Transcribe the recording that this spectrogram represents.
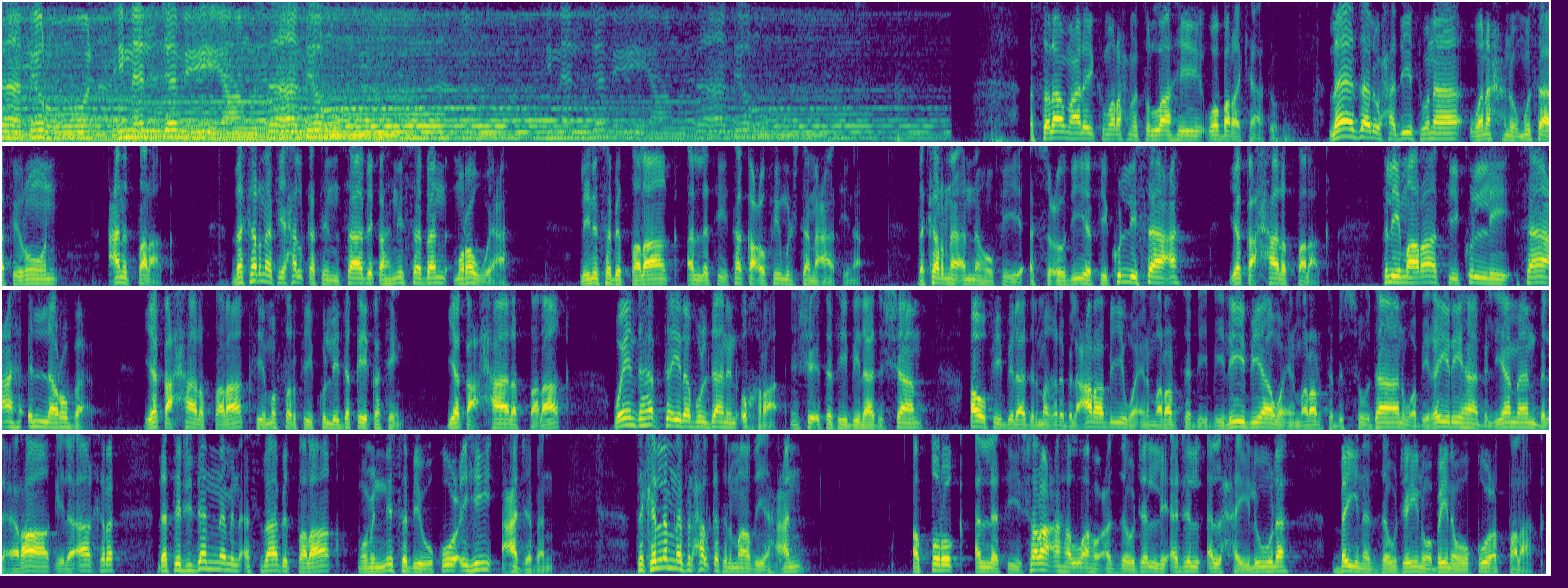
مسافرون. إن الجميع مسافرون. الجميع مسافرون. السلام عليكم ورحمة الله وبركاته. لا يزال حديثنا ونحن مسافرون عن الطلاق. ذكرنا في حلقة سابقة نسبا مروعة لنسب الطلاق التي تقع في مجتمعاتنا. ذكرنا أنه في السعودية في كل ساعة يقع حالة طلاق في الإمارات في كل ساعة إلا ربع. يقع حالة طلاق في مصر في كل دقيقتين. يقع حالة طلاق وإن ذهبت إلى بلدان أخرى إن شئت في بلاد الشام أو في بلاد المغرب العربي وإن مررت بليبيا وإن مررت بالسودان وبغيرها باليمن بالعراق إلى آخره لتجدن من أسباب الطلاق ومن نسب وقوعه عجبا. تكلمنا في الحلقة الماضية عن الطرق التي شرعها الله عز وجل لأجل الحيلولة بين الزوجين وبين وقوع الطلاق.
